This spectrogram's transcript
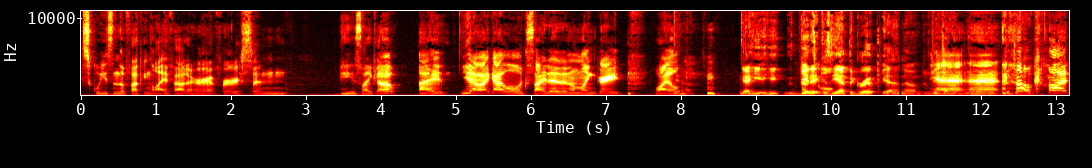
squeezing the fucking life out of her at first. And he's like, oh, I, yeah, I got a little excited. And I'm like, great, Wyald. Yeah. Yeah, he he get That's it because cool. he had the grip. Yeah, no, good yeah, job. Uh, good oh, job. Oh God.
